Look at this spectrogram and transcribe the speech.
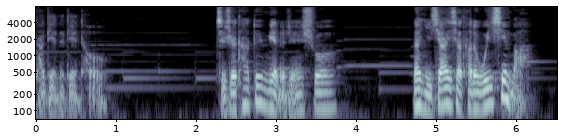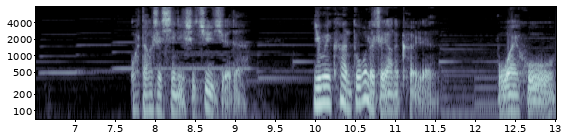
他点了点头，指着他对面的人说：“那你加一下他的微信吧。”我当时心里是拒绝的，因为看多了这样的客人。不外乎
